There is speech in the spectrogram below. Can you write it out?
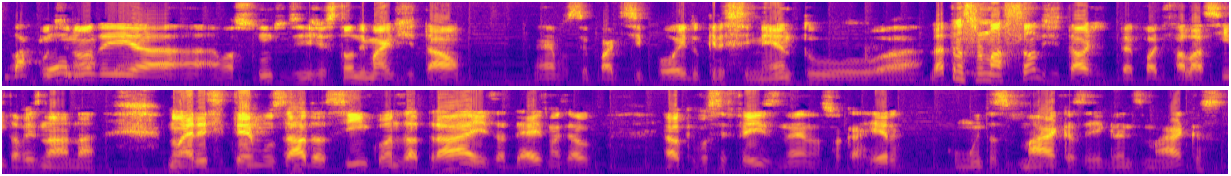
Bacana, Continuando aí a, a, o assunto de gestão de marketing digital, né, você participou aí do crescimento, uh, da transformação digital, a gente pode falar assim, talvez na, na, não era esse termo usado há 5 anos atrás, há 10, mas é o, é o que você fez né, na sua carreira, com muitas marcas aí, grandes marcas.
